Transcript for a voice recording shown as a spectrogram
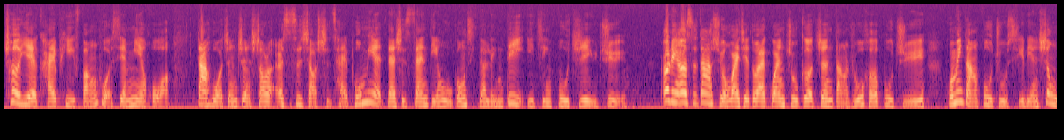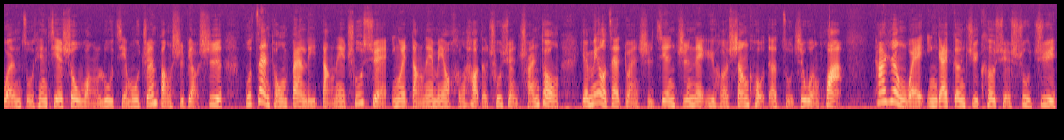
彻夜开辟防火线灭火。大火整整烧了二十四小时才扑灭，但是三点五公顷的林地已经付之一炬。二零二四大选，外界都在关注各政党如何布局。国民党副主席连胜文昨天接受网络节目专访时表示，不赞同办理党内初选，因为党内没有很好的初选传统，也没有在短时间之内愈合伤口的组织文化。他认为应该根据科学数据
